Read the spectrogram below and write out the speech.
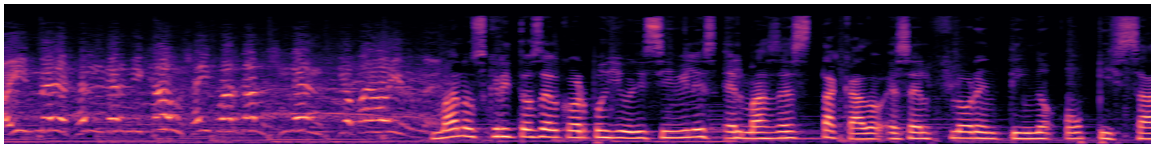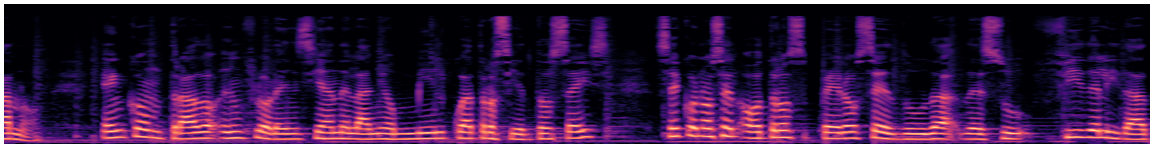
Oídme defender mi causa y guardar silencio para oírme. Manuscritos del Corpus Juris Civilis, el más destacado es el florentino o pisano, encontrado en Florencia en el año 1406. Se conocen otros, pero se duda de su fidelidad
